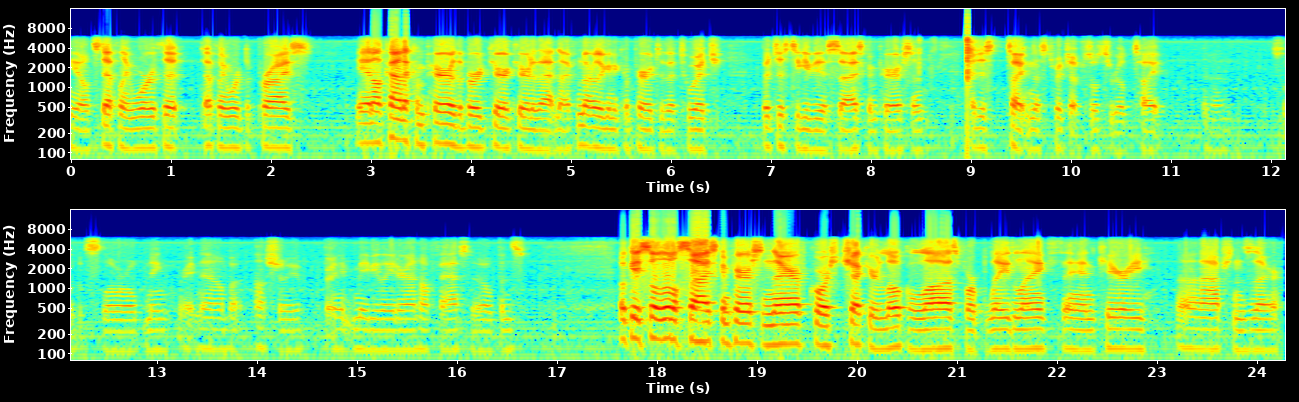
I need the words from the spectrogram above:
you know, it's definitely worth it. Definitely worth the price. And I'll kind of compare the Byrd Cara to that knife. I'm not really going to compare it to the Twitch, but just to give you a size comparison. I just tightened this Twitch up so it's real tight. Uh, it's a little bit slower opening right now, but I'll show you maybe later on how fast it opens. Okay, so a little size comparison there. Of course, check your local laws for blade length and carry uh, options there.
